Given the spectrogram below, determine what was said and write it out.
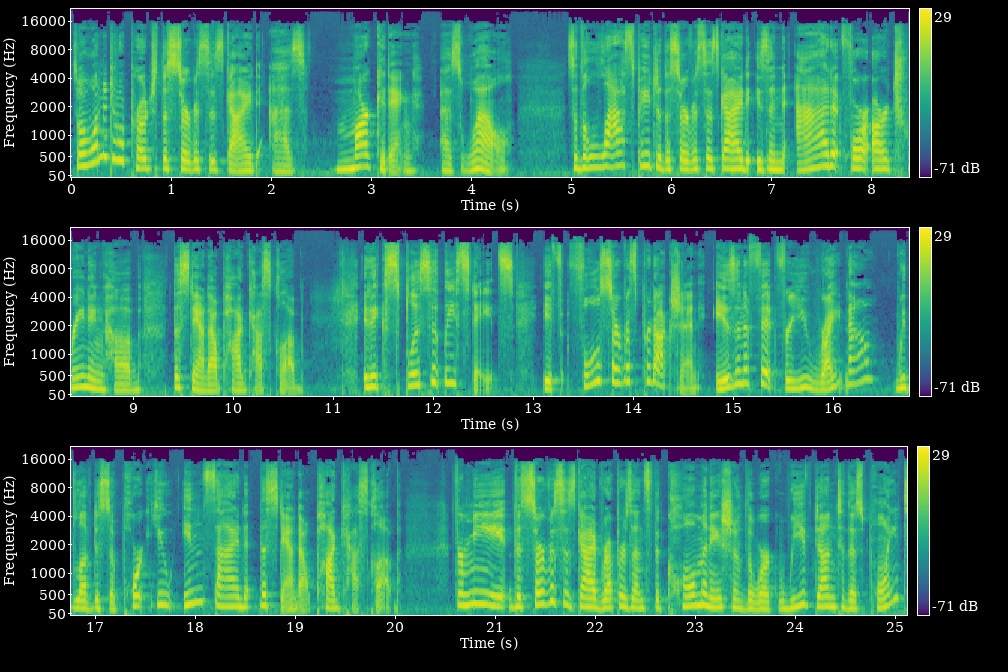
So I wanted to approach the services guide as marketing as well. So, the last page of the services guide is an ad for our training hub, the Standout Podcast Club. It explicitly states if full service production isn't a fit for you right now, we'd love to support you inside the Standout Podcast Club. For me, the services guide represents the culmination of the work we've done to this point,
